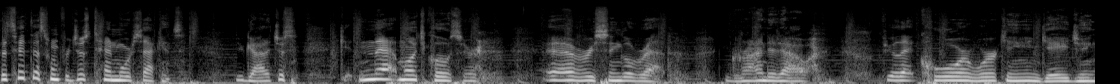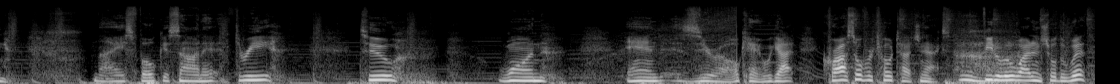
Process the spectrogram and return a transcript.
Let's hit this one for just 10 more seconds. You got it. Just getting that much closer every single rep. Grind it out. Feel that core working, engaging. Nice. Focus on it. Three, two, one, and zero. Okay, we got crossover toe touch next. Feet a little wide in shoulder width.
